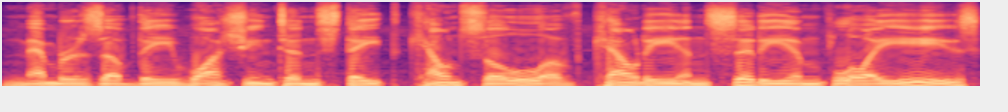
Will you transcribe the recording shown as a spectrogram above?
members of the Washington State Council of County and City Employees,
